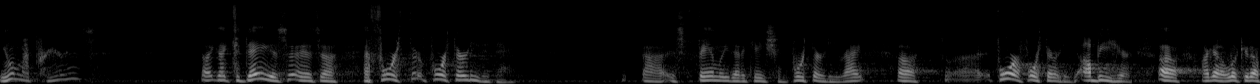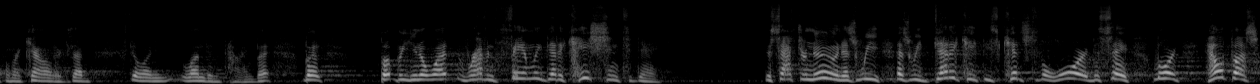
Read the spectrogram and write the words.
You know what my prayer is? Like, like today is, is uh, at 4, 4.30 today. Uh, is family dedication, 4.30, right? Uh, uh, 4 or 4.30, I'll be here. Uh, I got to look it up on my calendar because I'm still in London time. But, but, but, but you know what? We're having family dedication today this afternoon as we as we dedicate these kids to the lord to say lord help us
